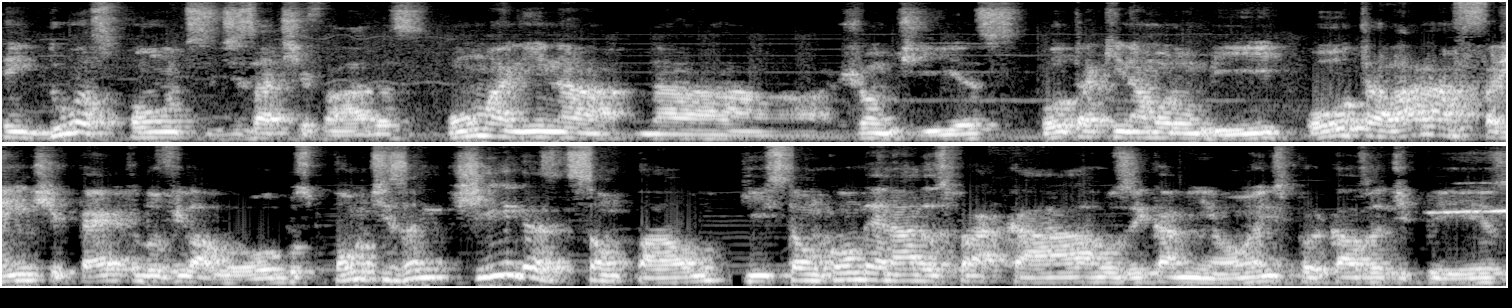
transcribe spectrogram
Tem duas pontes desativadas, uma ali na, na João Dias, outra aqui na Morumbi, outra lá na frente, perto do Vila Lobos, pontes antigas de São Paulo, que estão condenadas para carros e caminhões por causa de peso,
